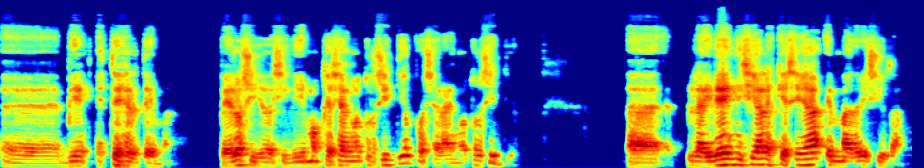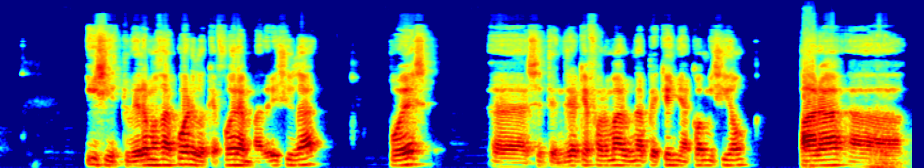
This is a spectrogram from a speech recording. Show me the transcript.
Eh, bien, este es el tema. Pero si decidimos que sea en otro sitio, pues será en otro sitio. Eh, la idea inicial es que sea en Madrid ciudad. Y si estuviéramos de acuerdo que fuera en Madrid ciudad, pues se tendría que formar una pequeña comisión para, ah,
